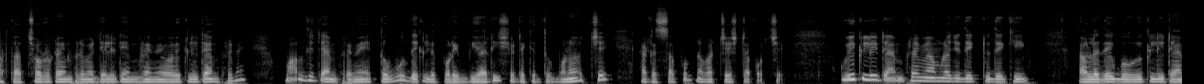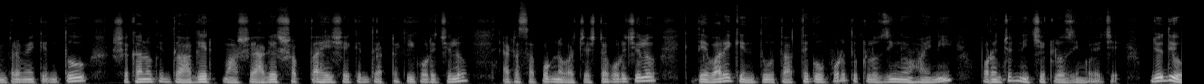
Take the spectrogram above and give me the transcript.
অর্থাৎ ছোটো টাইম ফ্রেমে ডেলি টাইম ফ্রেমে উইকলি টাইম ফ্রেমে মান্থলি টাইম ফ্রেমে তবুও দেখলে পরে বিয়ারই সেটা কিন্তু মনে হচ্ছে একটা সাপোর্ট নেবার চেষ্টা করছে। উইকলি টাইম ফ্রেমে আমরা যদি একটু দেখি, তাহলে দেখব উইকলি টাইম ফ্রেমে কিন্তু সেখানেও কিন্তু আগের মাসে, আগের সপ্তাহে সে কিন্তু একটা কি করেছিল, একটা সাপোর্ট নেওয়ার চেষ্টা করেছিল। কিন্তু এবারে কিন্তু তার থেকে উপরে তো ক্লোজিংও হয়নি, বরঞ্চ নিচে ক্লোজিং হয়েছে। যদিও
